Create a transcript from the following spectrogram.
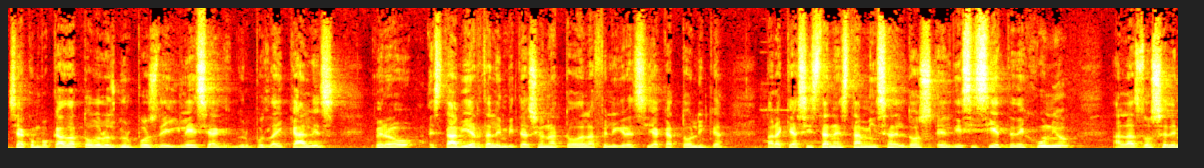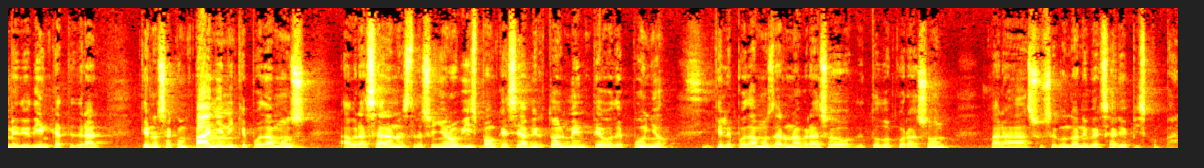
se ha convocado a todos los grupos de iglesia, grupos laicales, pero está abierta la invitación a toda la feligresía católica para que asistan a esta misa del 2, el 17 de junio a las 12 de mediodía en Catedral. Que nos acompañen y que podamos abrazar a nuestro señor obispo, aunque sea virtualmente o de puño, que le podamos dar un abrazo de todo corazón para su segundo aniversario episcopal.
